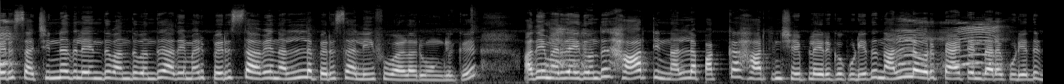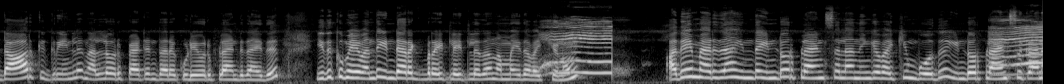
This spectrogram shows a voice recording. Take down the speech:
பெருசாக சின்னதுலேருந்து வந்து வந்து அதே மாதிரி பெருசாகவே நல்ல பெருசாக லீஃபு வளரும் உங்களுக்கு. அதே மாதிரி தான் இது வந்து ஹார்ட்டின் நல்ல பக்க ஹார்ட்டின் ஷேப்பில் இருக்கக்கூடியது நல்ல ஒரு பேட்டர்ன் தரக்கூடியது டார்க் க்ரீனில் நல்ல ஒரு பேட்டர்ன் தரக்கூடிய ஒரு பிளான்ட் தான் இது. இதுக்குமே வந்து இன்டைரக்ட் பிரைட் லைட்டில் தான் நம்ம இதை வைக்கணும். அதே மாதிரி தான் இந்த இண்டோர் பிளான்ஸ் எல்லாம் நீங்கள் வைக்கும்போது இண்டோர் பிளான்ஸுக்கான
